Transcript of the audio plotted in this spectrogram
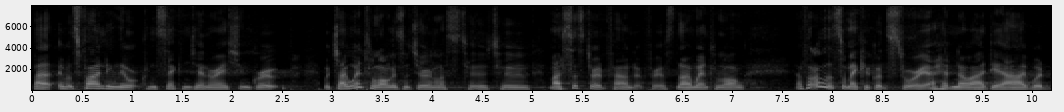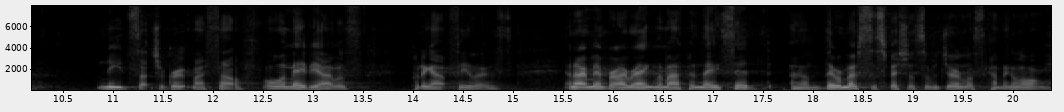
But it was finding the Auckland second generation group, which I went along as a journalist to. to my sister had found it first, and I went along. I thought, oh, this will make a good story. I had no idea I would need such a group myself, or maybe I was putting out feelers. And I remember I rang them up, and they said um, they were most suspicious of a journalist coming along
